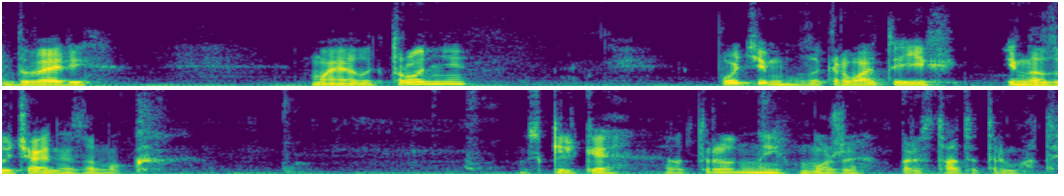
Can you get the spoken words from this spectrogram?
двері має електронні, потім закривайте їх і на звичайний замок. Оскільки електронний може перестати тримати.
